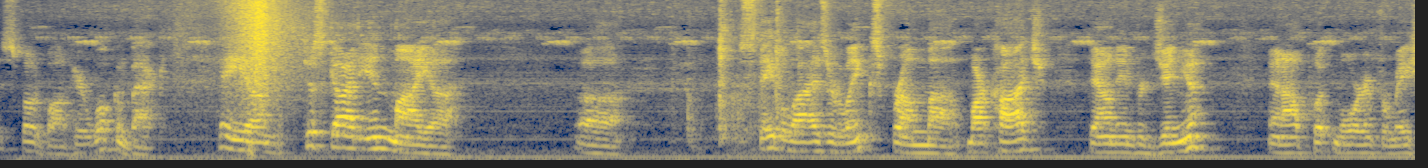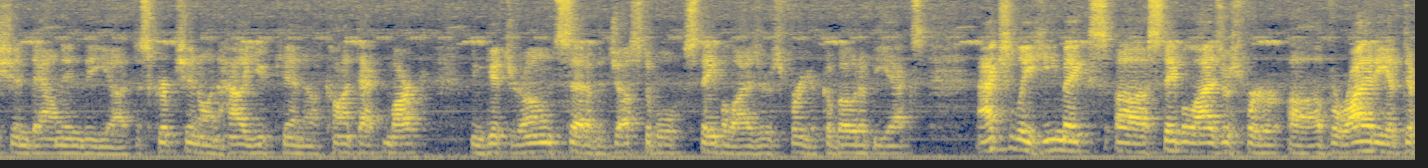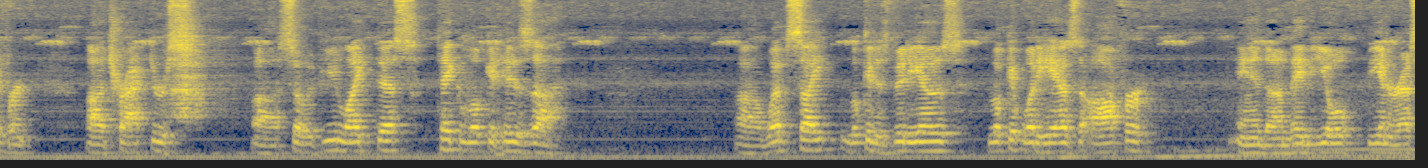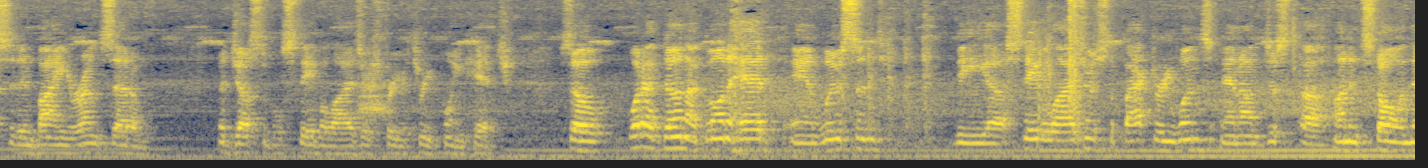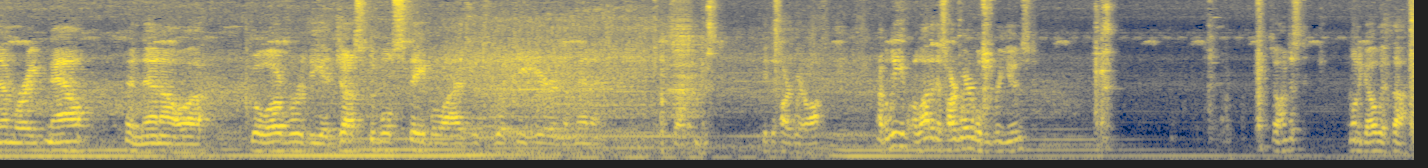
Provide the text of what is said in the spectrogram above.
This is Bota Bob here. Welcome back. Hey, um, just got in my uh, uh, stabilizer links from uh, Mark Hodge down in Virginia, and I'll put more information down in the uh, description on how you can uh, contact Mark and get your own set of adjustable stabilizers for your Kubota BX. Actually, he makes uh, stabilizers for a variety of different uh, tractors. Uh, so if you like this, take a look at his uh, uh, website, look at his videos, look at what he has to offer, and uh, maybe you'll be interested in buying your own set of adjustable stabilizers for your three-point hitch. So what I've done, I've gone ahead and loosened the uh, stabilizers, the factory ones, and I'm just uh, uninstalling them right now, and then I'll uh, go over the adjustable stabilizers with you here in a minute. So get this hardware off. I believe a lot of this hardware will be reused. So I'm just going to go with uh,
